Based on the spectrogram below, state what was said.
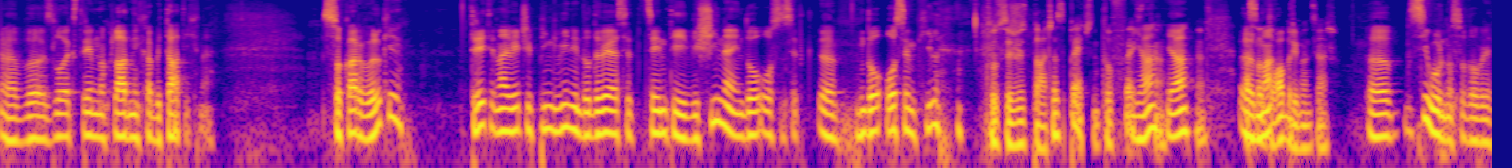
uh, v zelo ekstremno hladnih habitatih. Ne. So kar veliki. Tretji največji pingvini do 90 cm višine in do, 80, eh, do 8 kg. To se že splača speč, to je fajn. Ja, ja. A so Ma- dobri, koncaš. Uh, sigurno so dobri.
